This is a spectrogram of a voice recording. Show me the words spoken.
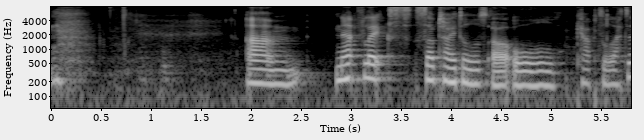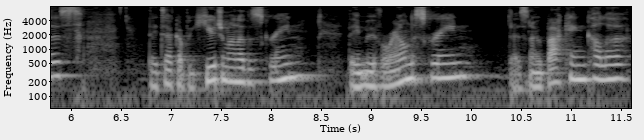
um, Netflix subtitles are all capital letters. They take up a huge amount of the screen. They move around the screen. There's no backing color.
